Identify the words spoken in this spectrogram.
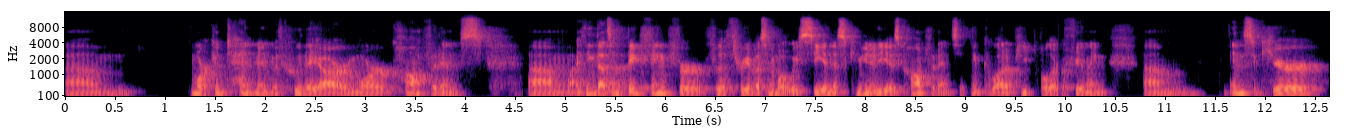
um, more contentment with who they are more confidence. Um, i think that's a big thing for for the three of us and what we see in this community is confidence. I think a lot of people are feeling um, insecure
